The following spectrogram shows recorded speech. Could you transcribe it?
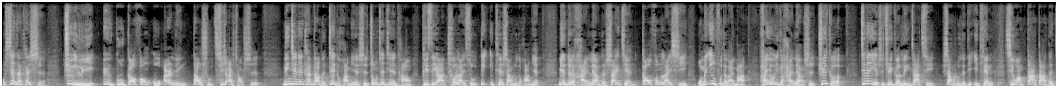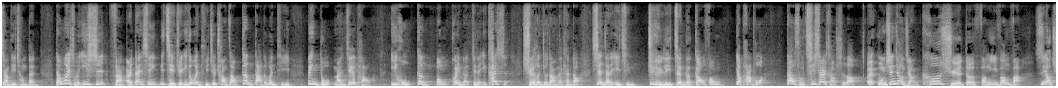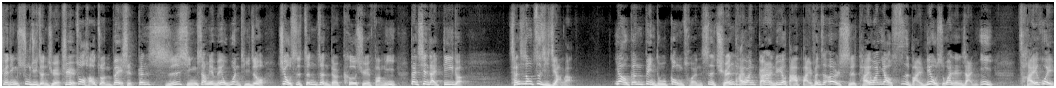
从现在开始，距离预估高峰五二零倒数七十二小时。您今天看到的这个画面是中正纪念堂 PCR 车来速第一天上路的画面。面对海量的筛检，高峰来袭，我们应付得来吗？还有一个海量是居隔，今天也是居隔零加七上路的第一天，希望大大的降低成本。但为什么医师反而担心你解决一个问题，却创造更大的问题？病毒满街跑。医护更崩溃呢？今天一开始，学恒就带我们来看到现在的疫情距离整个高峰要爬坡倒数七十二小时了。哎，我们先这样讲，科学的防疫方法是要确定数据正确，是做好准备，是跟实行上面没有问题之后，就是真正的科学防疫。但现在第一个，陈志忠自己讲了。要跟病毒共存，是全台湾感染率要达百分之二十，台湾要四百六十万人染疫，才会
